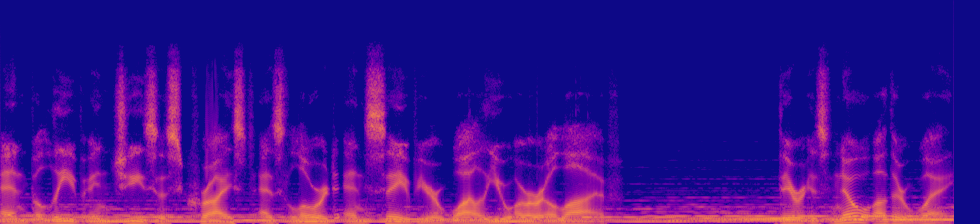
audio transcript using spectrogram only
and believe in Jesus Christ as Lord and Savior while you are alive. There is no other way.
